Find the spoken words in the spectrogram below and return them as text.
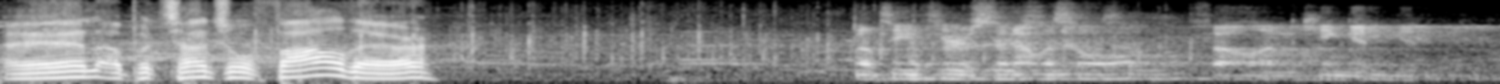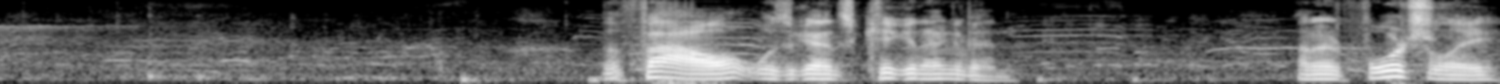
And a potential foul there. Penalty for Sonoma Sol, foul on. The foul was against Keegan Engvin. And unfortunately,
